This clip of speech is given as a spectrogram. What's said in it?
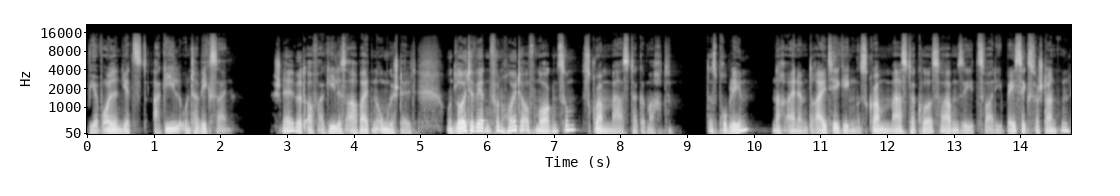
wir wollen jetzt agil unterwegs sein. Schnell wird auf agiles Arbeiten umgestellt und Leute werden von heute auf morgen zum Scrum Master gemacht. Das Problem? Nach einem dreitägigen Scrum Master Kurs haben sie zwar die Basics verstanden,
